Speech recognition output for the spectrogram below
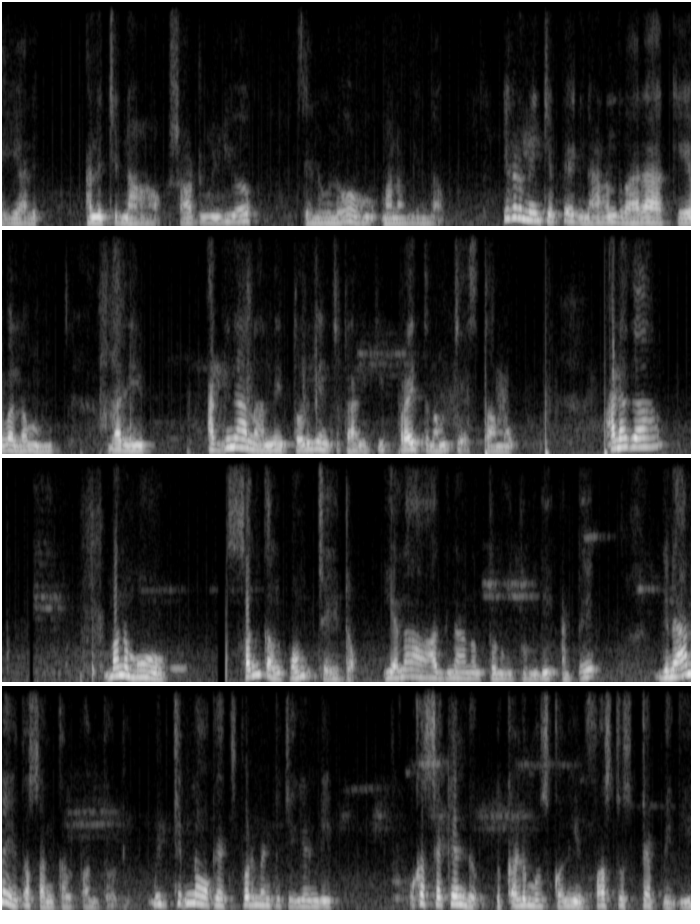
చేయాలి అనే చిన్న షార్ట్ వీడియో తెలుగులో మనం విందాం. ఇక్కడ మేము చెప్పే జ్ఞానం ద్వారా కేవలం మరి అజ్ఞానాన్ని తొలగించడానికి ప్రయత్నం చేస్తాము. అనగా మనము సంకల్పం చేయటం. ఎలా ఆ జ్ఞానం తొలుగుతుంది అంటే జ్ఞానయుత సంకల్పంతో మీరు చిన్న ఒక ఎక్స్పెరిమెంట్ చేయండి ఒక సెకండ్ కళ్ళు మూసుకొని ఫస్ట్ స్టెప్ ఇది.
